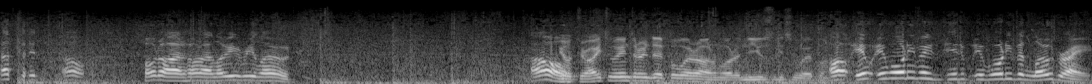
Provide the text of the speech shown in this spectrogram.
nothing. Oh, hold on, hold on. Let me reload. Oh. Yo, try to enter in the power armor and use this weapon. Oh, it, it won't even it, it won't even load right.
